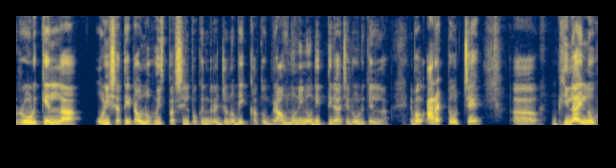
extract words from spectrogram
রোডকেল্লা, ওড়িশাতে এটাও লৌহ ইস্পাত শিল্প কেন্দ্রের জন্য বিখ্যাত, ব্রাহ্মণী নদীর তীরে আছে রোডকেল্লা, এবং আরেকটা হচ্ছে ভিলাই লৌহ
